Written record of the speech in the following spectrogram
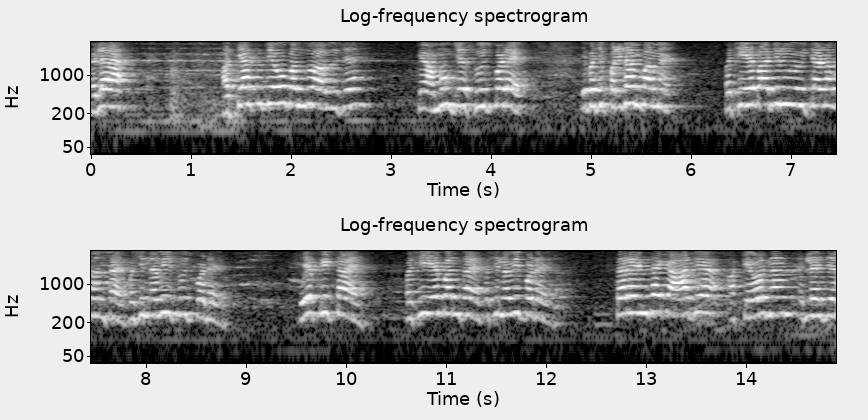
એટલે અત્યાર સુધી એવું બનતું આવ્યું છે કે અમુક જે સૂઝ પડે, એ પછી પરિણામ પામે. પછી એ બાજુનું વિચારણા બંધ થાય, પછી નવી સૂઝ પડે. એ ફિટ થાય, પછી એ બંધ થાય, પછી નવી પડે. ત્યારે એમ થાય કે આ જે કેવળ જ્ઞાન એટલે જે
